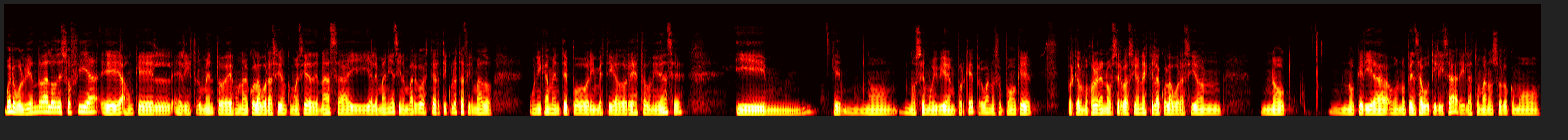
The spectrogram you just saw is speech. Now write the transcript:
Bueno, volviendo a lo de Sofía, eh, aunque el, el instrumento es una colaboración, como decía, de NASA y Alemania, sin embargo, este artículo está firmado únicamente por investigadores estadounidenses y mm, que no, no sé muy bien por qué, pero bueno, supongo que porque a lo mejor eran observaciones que la colaboración no, no quería o no pensaba utilizar y las tomaron solo como,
